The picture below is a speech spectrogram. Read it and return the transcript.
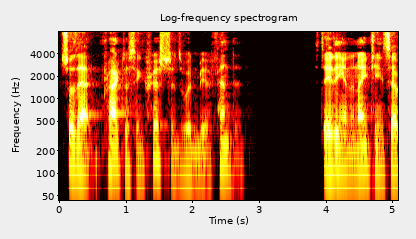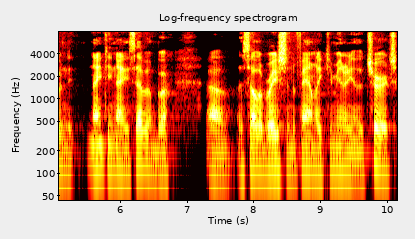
so that practicing Christians wouldn't be offended. Stating in the 1997 book, uh, A Celebration of Family, Community, and the Church,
